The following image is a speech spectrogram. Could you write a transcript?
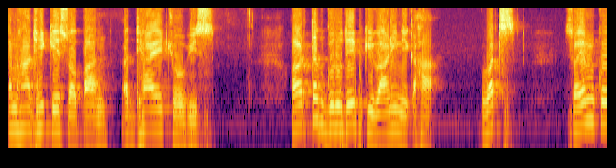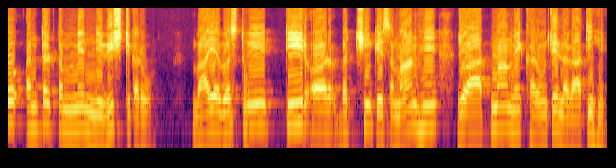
समाधि के सोपान, अध्याय चौबीस। और तब गुरुदेव की वाणी ने कहा, वत्स, स्वयं को अंतरतम में निविष्ट करो। बाह्य वस्तुएँ तीर और बच्ची के समान हैं, जो आत्मा में खरोंचे लगाती हैं।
